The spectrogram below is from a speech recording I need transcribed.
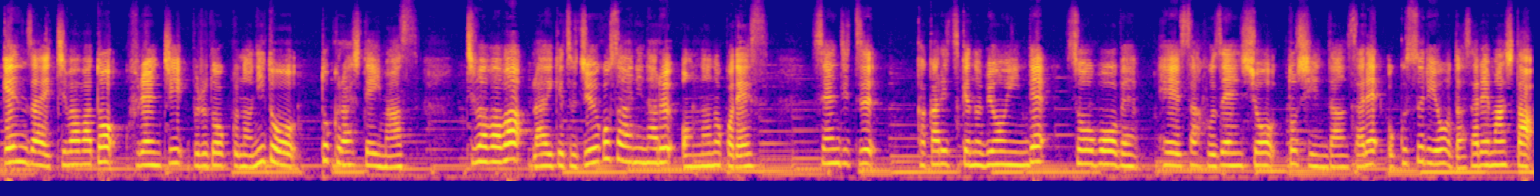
現在チワワとフレンチブルドッグの2頭と暮らしています。チワワは来月15歳になる女の子です。先日かかりつけの病院で僧帽弁閉鎖不全症と診断されお薬を出されました。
